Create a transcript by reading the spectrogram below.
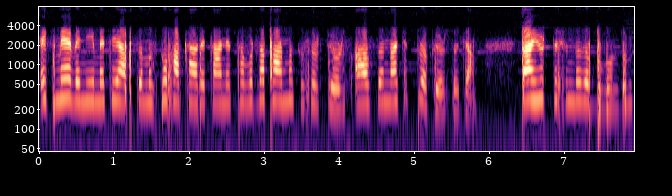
ekmeğe ve nimete yaptığımız bu hakaretane tavırla parmak ısırtıyoruz. Ağızlarını açık bırakıyoruz hocam. Ben yurt dışında da bulundum.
